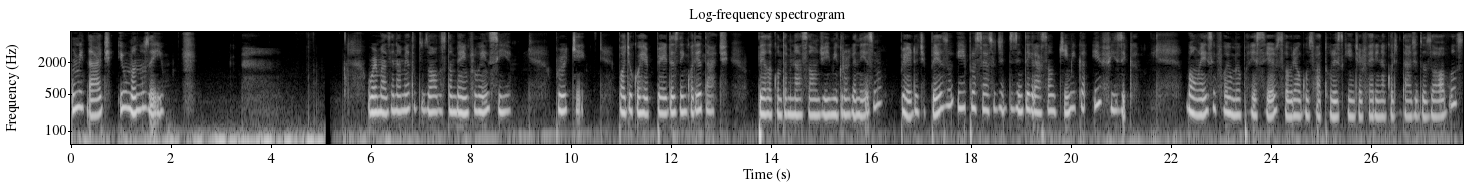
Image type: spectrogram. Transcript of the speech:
umidade e o manuseio. O armazenamento dos ovos também influencia porque pode ocorrer perdas em qualidade pela contaminação de microorganismos, perda de peso e processo de desintegração química e física. Bom, esse foi o meu parecer sobre alguns fatores que interferem na qualidade dos ovos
